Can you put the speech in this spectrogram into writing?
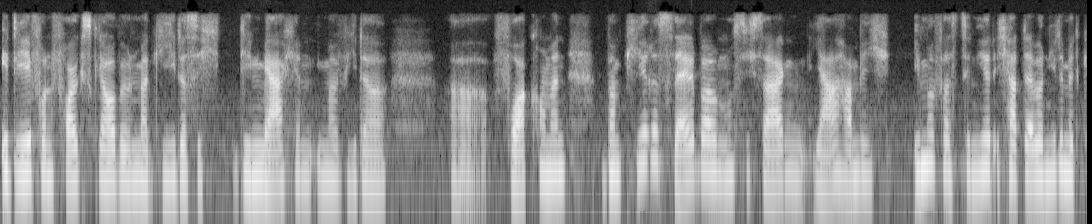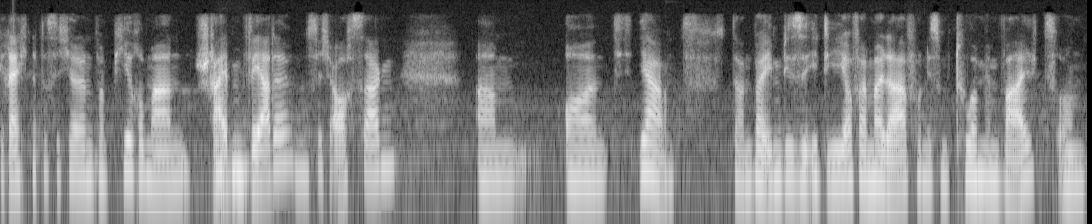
Idee von Volksglaube und Magie, dass sich die in Märchen immer wieder äh, vorkommen. Vampire selber, muss ich sagen, ja, haben mich immer fasziniert. Ich hatte aber nie damit gerechnet, dass ich einen Vampirroman schreiben mhm. werde, muss ich auch sagen. Ähm, und ja, dann war eben diese Idee auf einmal da von diesem Turm im Wald und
